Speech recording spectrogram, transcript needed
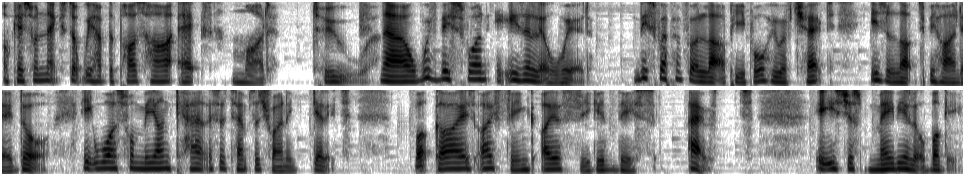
Okay, so next up we have the Pozhar X Mod 2. Now, with this one, it is a little weird. This weapon for a lot of people who have checked is locked behind a door. It was for me on countless attempts of trying to get it. But guys, I think I have figured this out. It is just maybe a little buggy.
